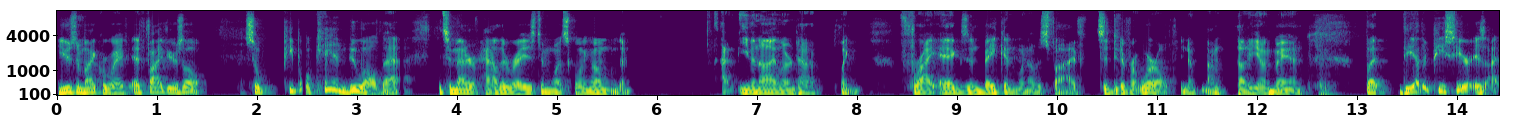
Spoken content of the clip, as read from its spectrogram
use a microwave at five years old. So people can do all that. It's a matter of how they're raised and what's going on with them. I, even I learned how to like fry eggs and bacon when I was five. It's a different world. You know, I'm not a young man. But the other piece here is I,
